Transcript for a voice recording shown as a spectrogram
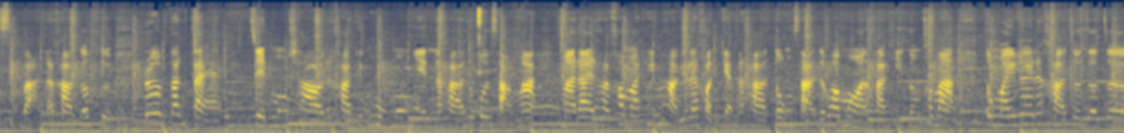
20 บาทนะคะ ก็คือเริ่มตั้งแต่7โมงเช้านะคะถึง6โมงเย็นนะคะ ทุกคนสามารถมาได้นะคะ เข้ามาที่มหาวิทยาลัยขอนแก่นนะคะ ตรงศาลเจ้าพ่อมอนะคะขี่ตรงเข้ามาตรงไม้เลื่อยนะคะ จนจะเจอ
